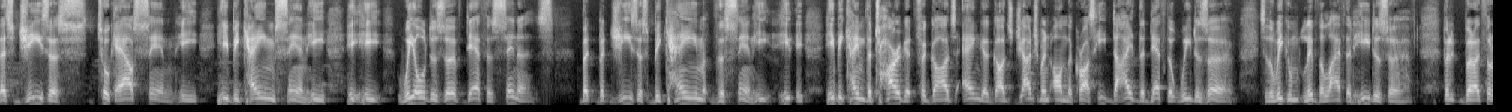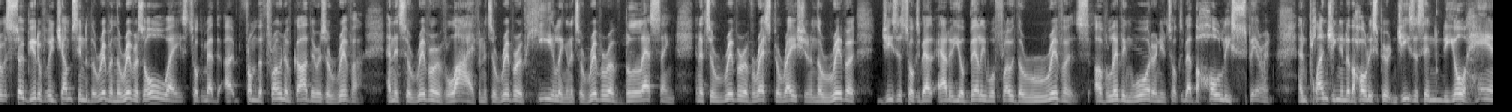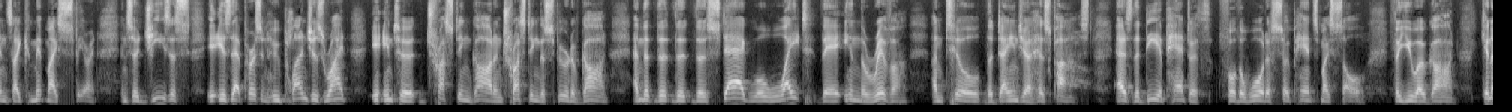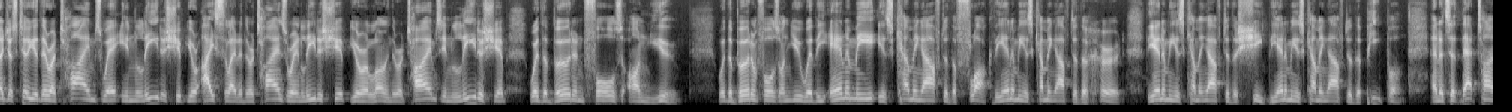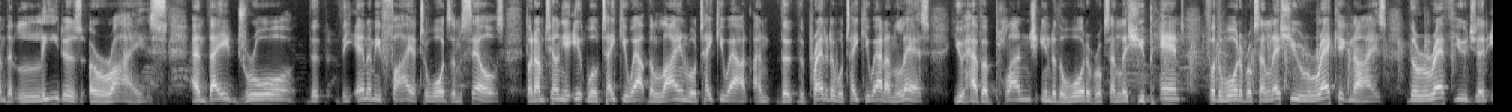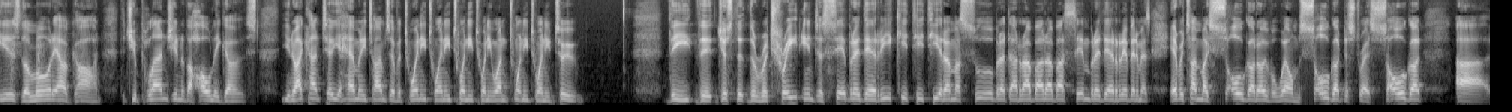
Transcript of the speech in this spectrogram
That's Jesus took our sin. He, he became sin. He, he, he, we all deserve death as sinners, but but Jesus became the sin. He he he became the target for God's anger, God's judgment on the cross. He died the death that we deserve, so that we can live the life that He deserved. But but I thought it was so beautiful. He jumps into the river, and the river is always talking about uh, from the throne of God. There is a river, and it's a river of life, and it's a river of healing, and it's a river of blessing, and it's a river of restoration. And the river Jesus talks about out of your belly will flow the rivers of living water, and He talks about the Holy Spirit and plunging plunging into the Holy Spirit. And Jesus said, Into your hands I commit my spirit. And so Jesus is that person who plunges right into trusting God and trusting the Spirit of God. And the, the, the, the stag will wait there in the river until the danger has passed. As the deer panteth for the water, so pants my soul for you, O God. Can I just tell you, there are times where in leadership you're isolated. There are times where in leadership you're alone. There are times in leadership where the burden falls on you where the burden falls on you, where the enemy is coming after the flock, the enemy is coming after the herd, the enemy is coming after the sheep, the enemy is coming after the people. And it's at that time that leaders arise and they draw the, the enemy fire towards themselves. But I'm telling you, it will take you out. The lion will take you out, and the, the predator will take you out unless you have a plunge into the water brooks, unless you pant for the water brooks, unless you recognize the refuge that is the Lord our God, that you plunge into the Holy Ghost. You know, I can't tell you how many times over 2020, 2021, 2022 the, the just the, the retreat into Sebre de Rikititira Masubra Rabaraba Sembre de. Every time my soul got overwhelmed, soul got distressed, soul got uh,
